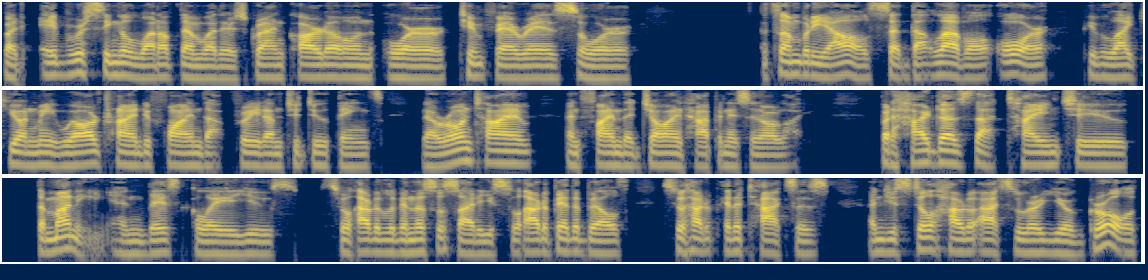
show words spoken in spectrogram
But every single one of them, whether it's Grant Cardone or Tim Ferriss or somebody else at that level, or people like you and me, we're trying to find that freedom to do things in our own time and find the joy and happiness in our life but how does that tie into the money? And basically, you still have to live in the society, you still have to pay the bills, still have to pay the taxes, and you still have to accelerate your growth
